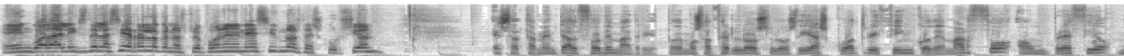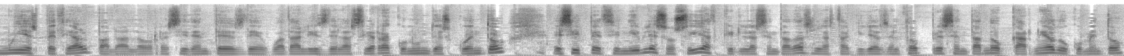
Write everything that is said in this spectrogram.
En Guadalix de la Sierra lo que nos proponen es irnos de excursión. Exactamente al Zoo de Madrid. Podemos hacerlos los días 4 y 5 de marzo a un precio muy especial para los residentes de Guadalix de la Sierra con un descuento. Es imprescindible, eso sí, adquirir las entradas en las taquillas del zoo presentando carne o documento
